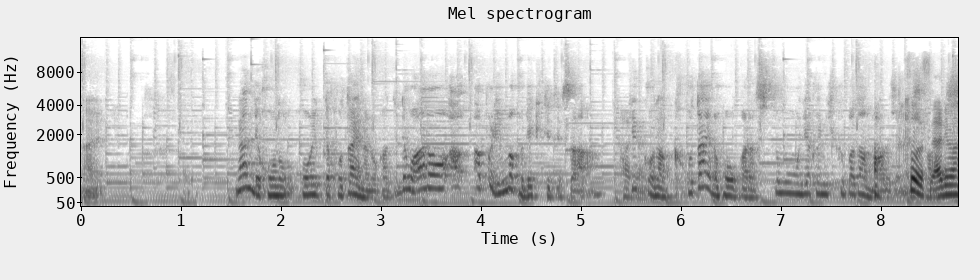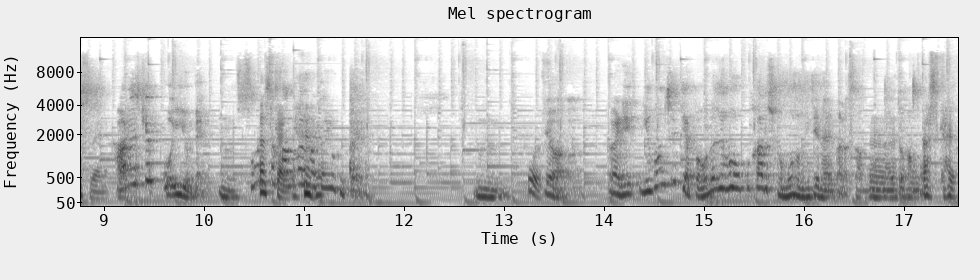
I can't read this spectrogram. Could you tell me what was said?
はい。なんでこのこういった答えなのかって、でもあのアアプリうまくできててさ、はい結構なんか答えの方から質問を逆に聞くパターンもああるじゃないですか。そうですね。ありますね。あれ結構いいよね。うん、そういった考え確か方よくて。うん。そうですね。いや、日本人ってやっぱ同じ方向からしかもの見てないからさ、問題とかも。うん確かに。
